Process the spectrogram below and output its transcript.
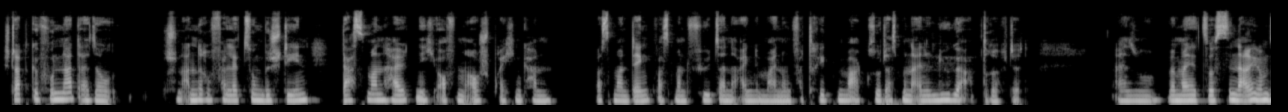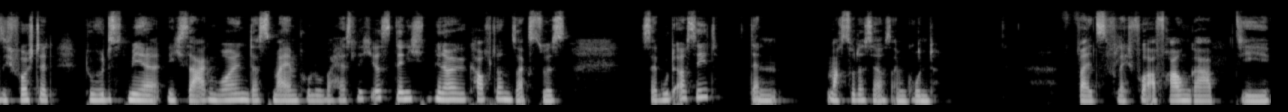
stattgefunden hat, also schon andere Verletzungen bestehen, dass man halt nicht offen aussprechen kann, was man denkt, was man fühlt, seine eigene Meinung vertreten mag, so dass man eine Lüge abdriftet. Also wenn man jetzt so das Szenario sich vorstellt, du würdest mir nicht sagen wollen, dass mein Pullover hässlich ist, den ich mir neu gekauft habe, und sagst du es, dass er gut aussieht, dann machst du das ja aus einem Grund. Weil es vielleicht Vorerfahrungen gab, die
